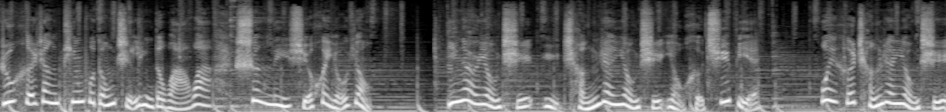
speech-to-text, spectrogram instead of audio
如何让听不懂指令的娃娃顺利学会游泳？婴儿泳池与成人泳池有何区别？为何成人泳池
